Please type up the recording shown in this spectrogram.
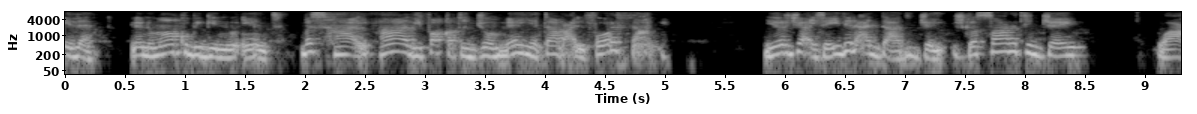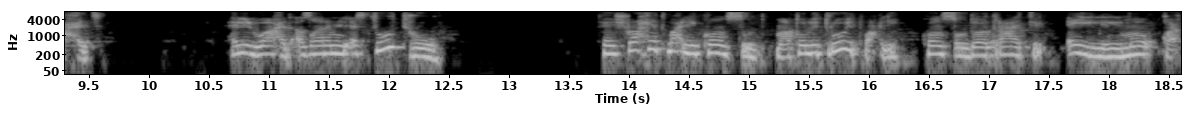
إذا لأنه ماكو begin end بس هاي هذه فقط الجملة هي تابعة لل for الثاني. يرجع يزيد العداد ال j. إيش قد صارت ال j؟ واحد. هل الواحد أصغر من ال S 2؟ true فايش راح يطبع لي console ما طول true يطبع لي console. dot write A للموقع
